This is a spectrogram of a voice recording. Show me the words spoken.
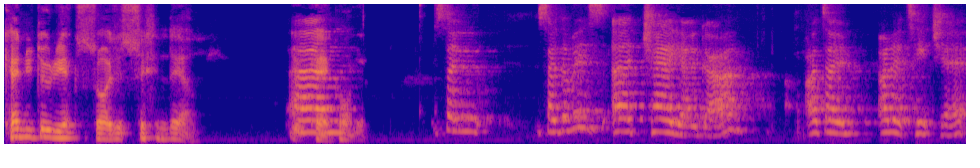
can you do the exercises sitting down? You can, Um, can't you? so so there is a chair yoga i don't i don't teach it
